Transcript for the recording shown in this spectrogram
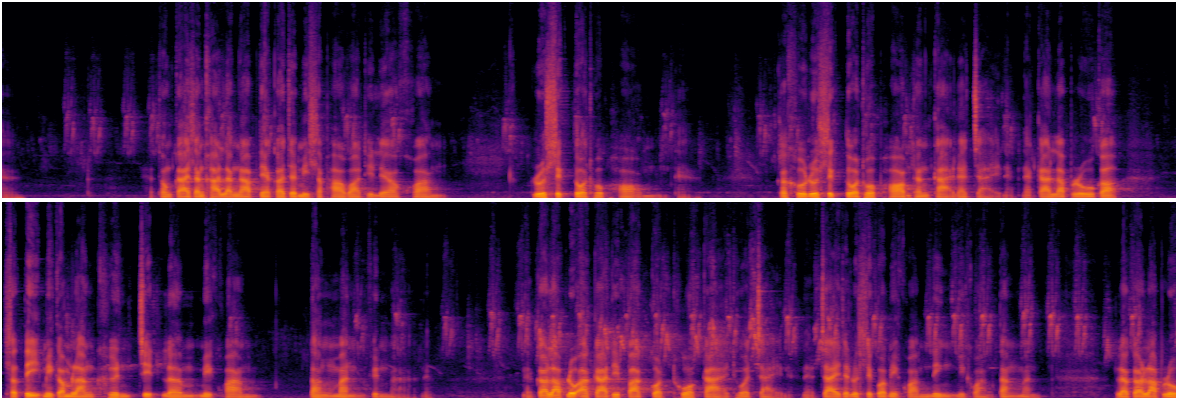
นะตรงกายสังขารระงับเนี่ยก็จะมีสภาวะที่เรียกว่าความรู้สึกตัวทั่วพร้อมนะก็คือรู้สึกตัวทั่วพร้อมทั้งกายและใจเนี่ยนะการรับรู้ก็สติมีกำลังขึ้นจิตเริ่มมีความตั้งมั่นขึ้นมานะ ก็รับรู้อาการที่ปรากฏทั่วกายทั่วใจเนี่ยใจจะรู้สึกว่ามีความนิ่งมีความตั้งมั่น แล้วก็รับรู้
